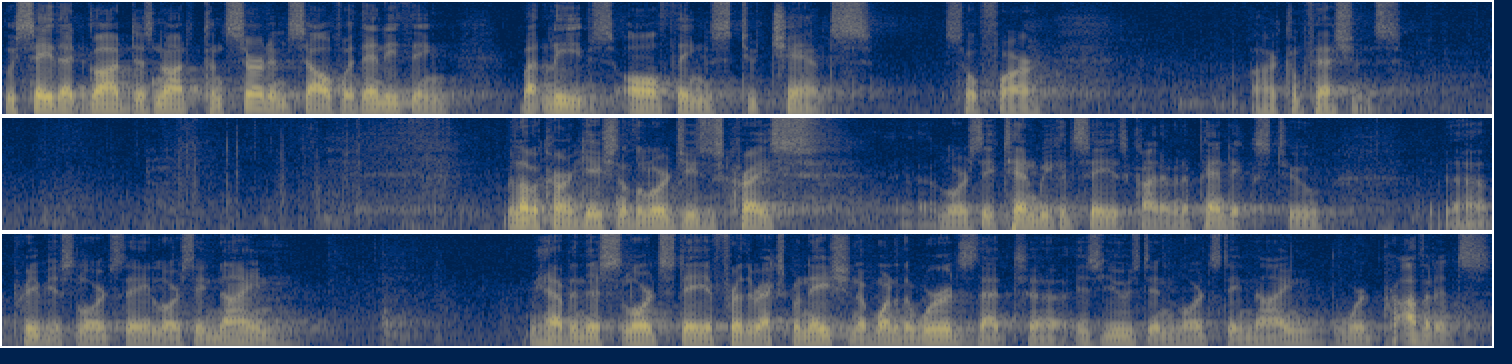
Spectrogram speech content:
who say that God does not concern himself with anything but leaves all things to chance. So far, our confessions. Beloved congregation of the Lord Jesus Christ, uh, Lord's Day 10, we could say, is kind of an appendix to the previous Lord's Day, Lord's Day 9 we have in this Lord's Day a further explanation of one of the words that uh, is used in Lord's Day 9, the word providence.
